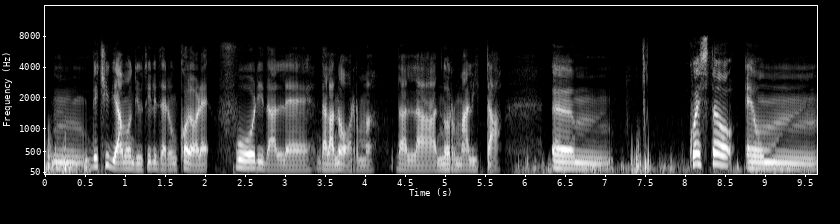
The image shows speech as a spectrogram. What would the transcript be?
mh, mm, decidiamo di utilizzare un colore fuori dalle, dalla norma, dalla normalità. Um, questo un,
